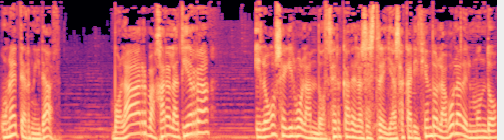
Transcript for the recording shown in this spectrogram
Una eternidad. Volar, bajar a la tierra y luego seguir volando cerca de las estrellas, acariciando la bola del mundo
